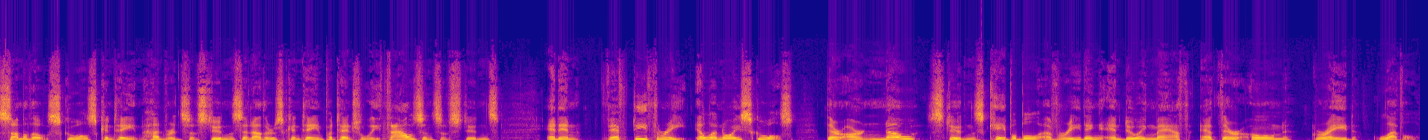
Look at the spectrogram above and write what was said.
Some of those schools contain hundreds of students and others contain potentially thousands of students. And in 53 Illinois schools, there are no students capable of reading and doing math at their own grade level.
